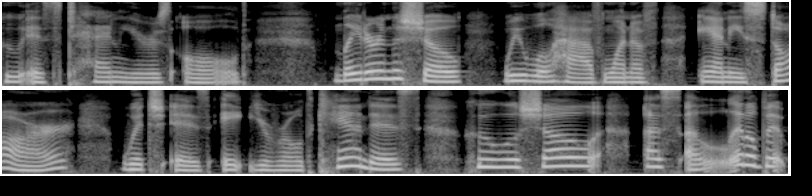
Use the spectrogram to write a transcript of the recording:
who is 10 years old. Later in the show, we will have one of Annie's star, which is eight year old Candace, who will show us a little bit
